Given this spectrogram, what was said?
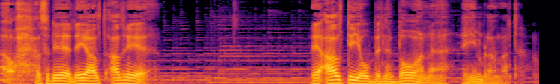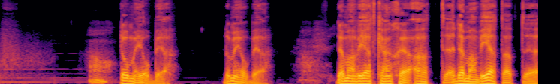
Ja, alltså det, det är allt, aldrig... Det är alltid jobbigt när barn är, inblandat. Ja. De är jobbiga. De är jobbiga. Där man vet kanske att, där man vet att eh,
